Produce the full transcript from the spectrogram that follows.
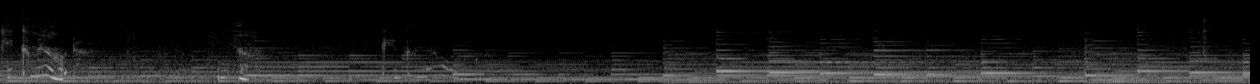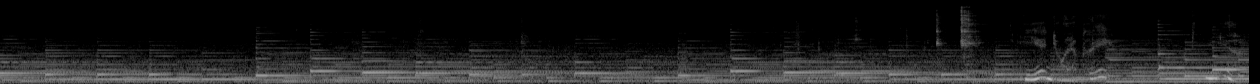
can't come out. Yeah. You can't come out, little girl. Yeah, do you want to play? Yeah.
